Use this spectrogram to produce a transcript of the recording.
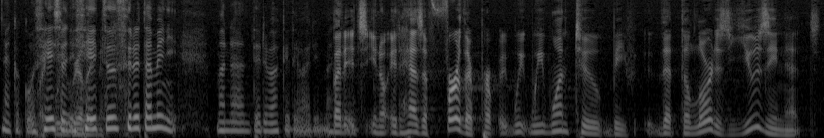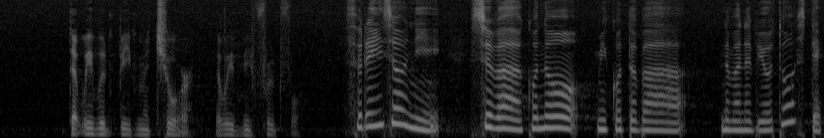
なんかこう聖書に精通するために学んでいるわけではありません。それ以上に、主はこの御言葉の学びを通して、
